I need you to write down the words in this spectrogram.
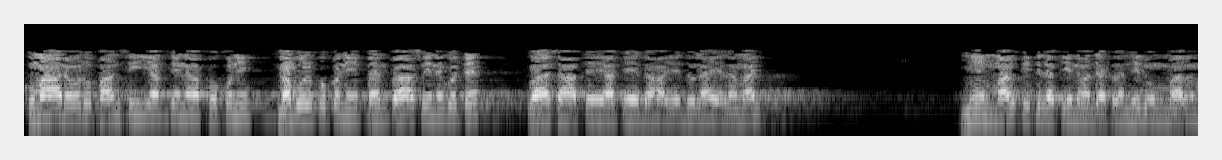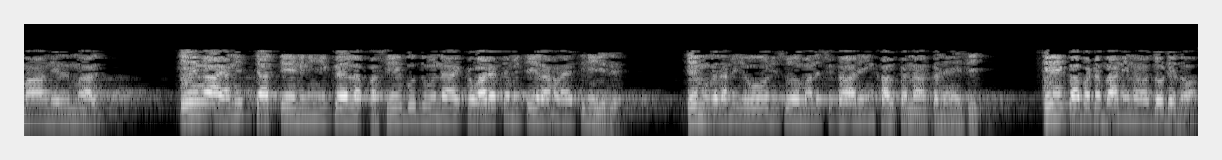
කුමාරවරු 500ක් දෙනා පොකුණේ නගුල් පොකුණේ පෑන් පහස වෙනකොට වාස 7 8 10 12 ළමයි මේ මල් පිටිලා තියෙනවා දැකලා නිලුම් මල් මානෙල් මල්. ඒවා අනිත්‍යත්වය මෙනෙහි කරලා පසේ බුදු වුණා එක වරටම කියලා නැති නේද? ඒ මොකද යෝනිසෝ මනසිකාරයෙන් කල්පනා කළ හැටි කෙනෙක් අපට බනිනව දොඩනවා.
